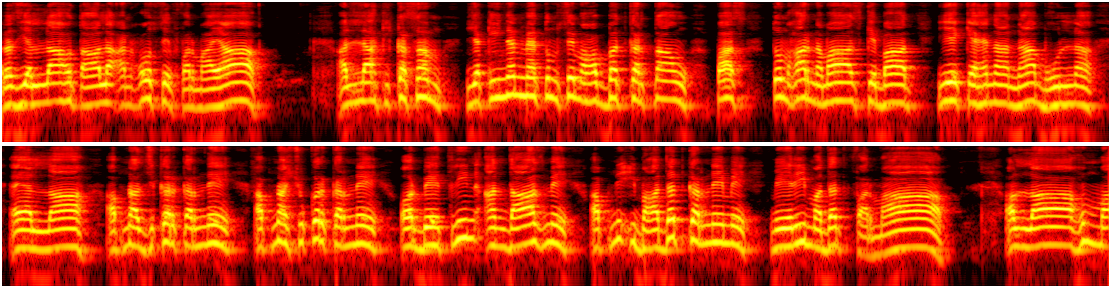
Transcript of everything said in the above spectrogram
रज़ी अल्लाह तहों से फरमाया, अल्लाह की कसम, यकीनन मैं तुमसे मोहब्बत करता हूँ, बस तुम हर नमाज़ के बाद ये कहना ना भूलना। ए अल्लाह अपना ज़िक्र करने, अपना शुक्र करने और बेहतरीन अंदाज में अपनी इबादत करने में मेरी मदद फरमा। अल्लाहुम्मा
